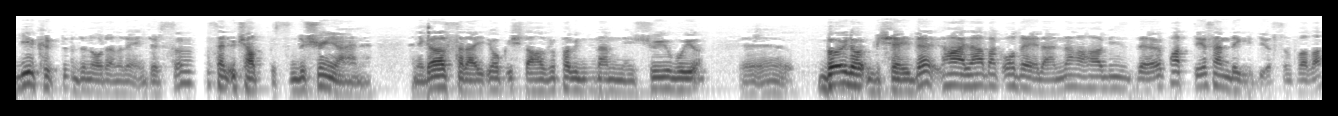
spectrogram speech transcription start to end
1.40'lı dün oranı Rangers'ın. Sen 3 atmışsın. Düşün yani. Hani Galatasaray yok işte Avrupa bilmem ne şuyu buyu. Ee, böyle bir şeyde hala bak o da elendi. Ha ha biz de pat diye sen de gidiyorsun falan.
